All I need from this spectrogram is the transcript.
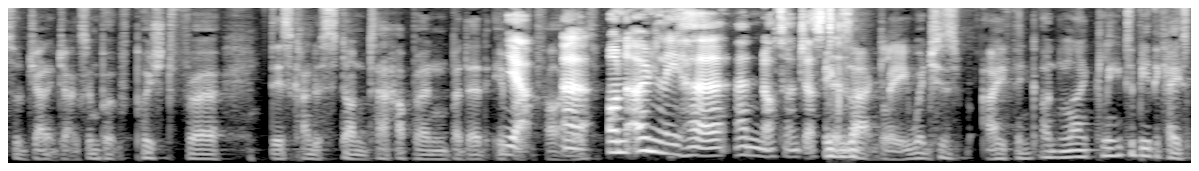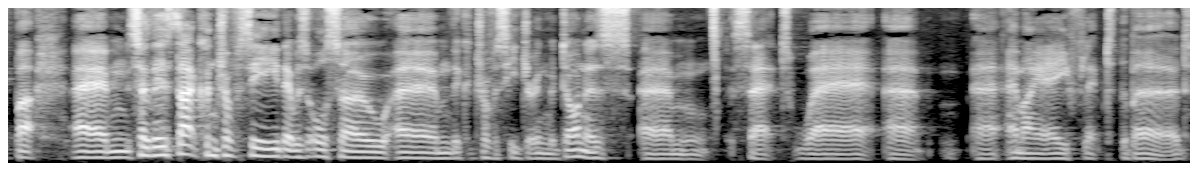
sort of Janet Jackson pu- pushed for this kind of stunt to happen, but it, it Yeah, backfired. uh, on only her and not on Justin. Exactly, which is, I think, unlikely to be the case. But um, so there's that controversy. There was also um, the controversy during Madonna's um, set where uh, uh, MIA flipped the bird.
